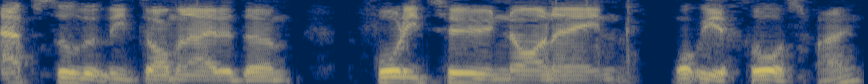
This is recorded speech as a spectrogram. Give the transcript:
absolutely dominated them. 42-19. What were your thoughts, mate?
